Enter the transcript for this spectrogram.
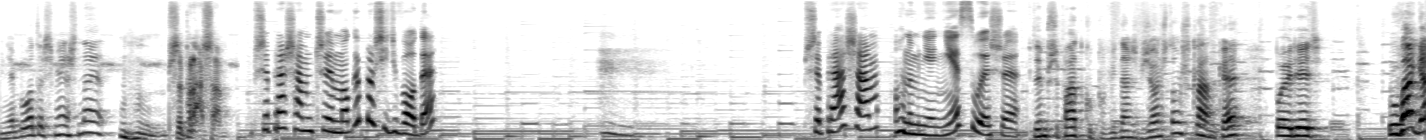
Nie było to śmieszne? Mhm, Przepraszam. Przepraszam, czy mogę prosić wodę? Przepraszam, on mnie nie słyszy. W tym przypadku powinnaś wziąć tą szklankę, powiedzieć Uwaga!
